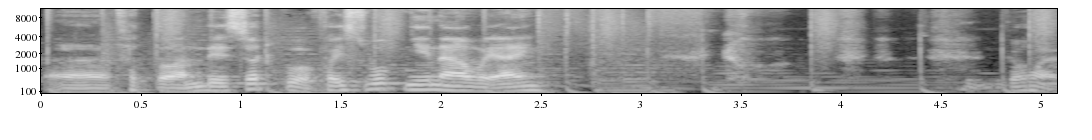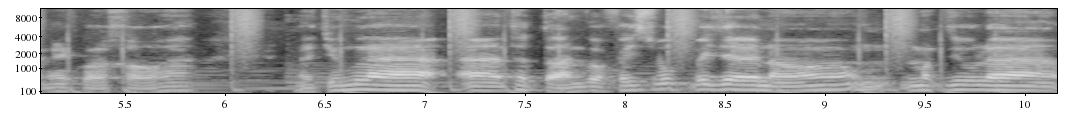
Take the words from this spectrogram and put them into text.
À, thuật toán đề xuất của Facebook như nào vậy anh? Câu hỏi này quá khó ha. Nói chung là à, thuật toán của Facebook bây giờ nó mặc dù là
